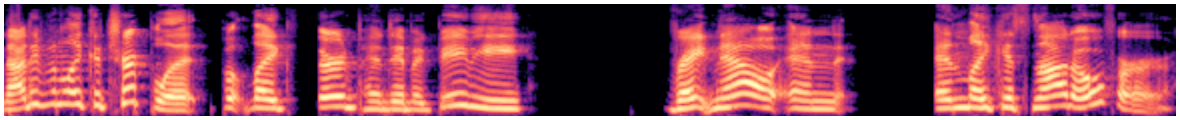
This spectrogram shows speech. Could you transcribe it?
not even like a triplet, but like third pandemic baby right now. And and like it's not over.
